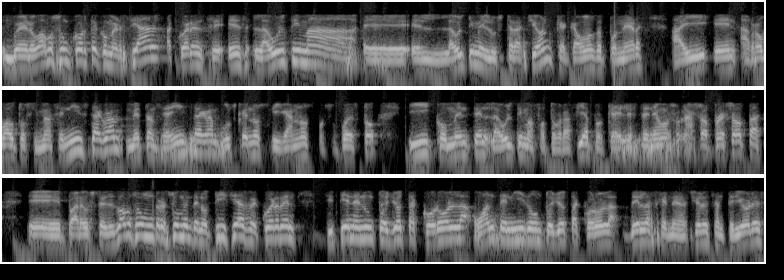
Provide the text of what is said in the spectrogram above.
Bueno, vamos a un corte comercial. Acuérdense, es la última, eh, la última ilustración que acabamos de poner ahí en arroba autos y más en Instagram. Métanse a Instagram, búsquenos, síganos, por supuesto, y comenten la última fotografía porque ahí les tenemos una sorpresota eh, para ustedes. Vamos a un resumen de noticias. Recuerden, si tienen un Toyota Corolla o han tenido un Toyota Corolla de las generaciones anteriores,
